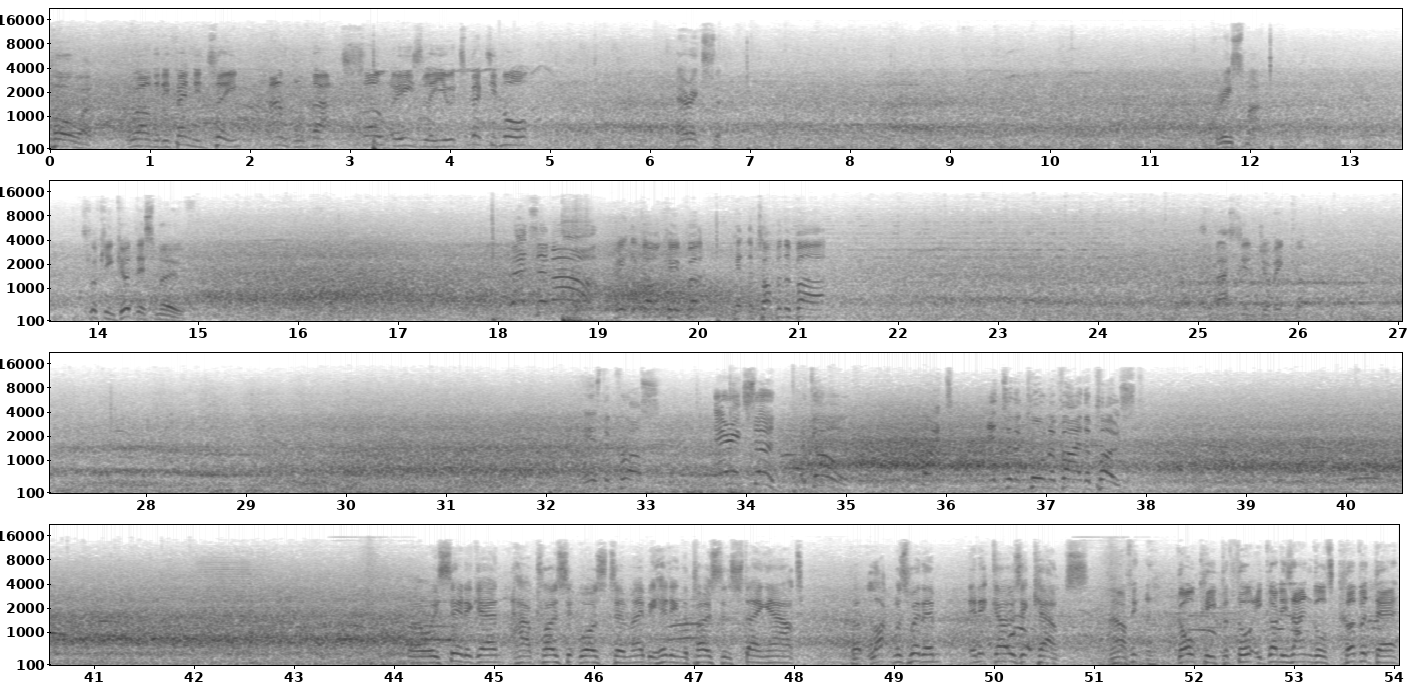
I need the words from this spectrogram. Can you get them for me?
poor one. Well, the defending team handled that so easily. You expected more. Eriksen. Griezmann. It's looking good, this move. Benzema! Beat the goalkeeper, hit the top of the bar. Sebastian Giovinco. Corner by the post. Well, we see it again, how close it was to maybe hitting the post and staying out. But luck was with him. In it goes, it counts. Now, I think the goalkeeper thought he got his angles covered there.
